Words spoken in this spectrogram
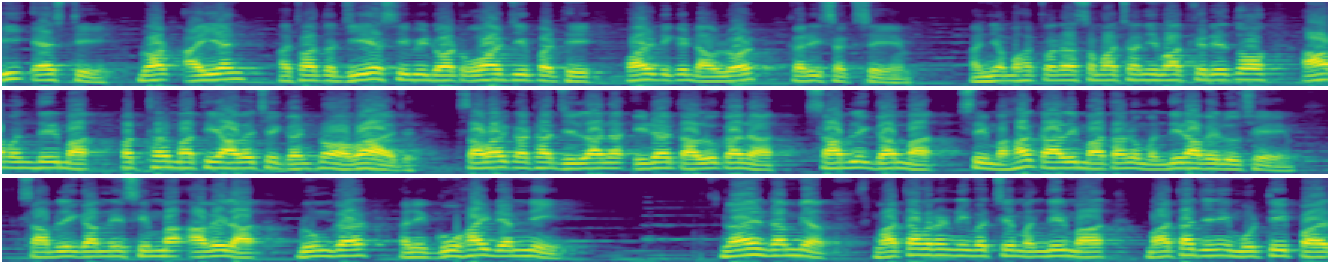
BST dot IN અથવા તો જીએસસીબી ડોટ ઓઆરજી પરથી હોલ ટિકિટ ડાઉનલોડ કરી શકશે. અન્ય મહત્વના સમાચારની વાત કરીએ તો આ મંદિરમાં પથ્થરમાંથી આવે છે ઘંટનો અવાજ. સાબરકાંઠા જિલ્લાના ઈડર તાલુકાના સાબલી ગામમાં શ્રી મહાકાળી માતાનું મંદિર આવેલું છે. સાબલી ગામની સીમમાં આવેલા ડુંગર અને ગુહાઈ ડેમની નયનરમ્ય વાતાવરણની વચ્ચે મંદિરમાં માતાજીની મૂર્તિ પર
